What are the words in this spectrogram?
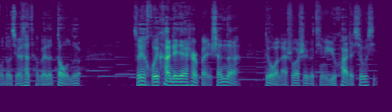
我都觉得特别的逗乐，所以回看这件事本身呢，对我来说是个挺愉快的休息。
